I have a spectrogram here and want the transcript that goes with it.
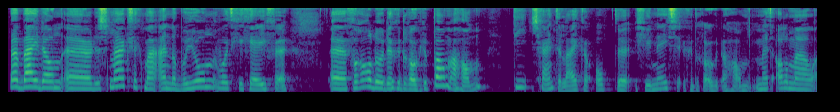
Waarbij dan de smaak zeg maar aan de bouillon wordt gegeven, vooral door de gedroogde parmaham. Die schijnt te lijken op de Chinese gedroogde ham. Met allemaal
